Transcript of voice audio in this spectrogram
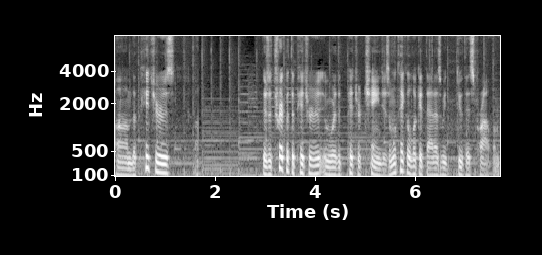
um, the pictures there's a trick with the picture where the picture changes, and we'll take a look at that as we do this problem.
